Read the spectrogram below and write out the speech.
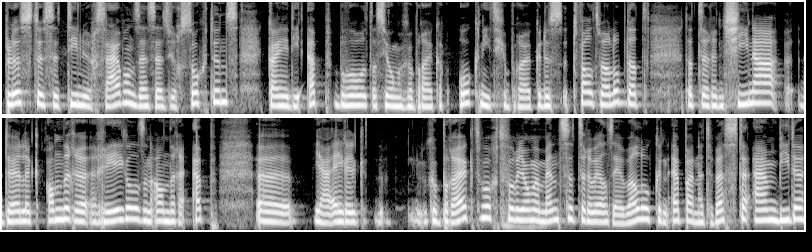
Plus tussen 10 uur s avonds en 6 uur s ochtends kan je die app bijvoorbeeld als jonge gebruiker ook niet gebruiken. Dus het valt wel op dat, dat er in China duidelijk andere regels, een andere app, uh, ja, eigenlijk gebruikt wordt voor jonge mensen, terwijl zij wel ook een app aan het Westen aanbieden.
